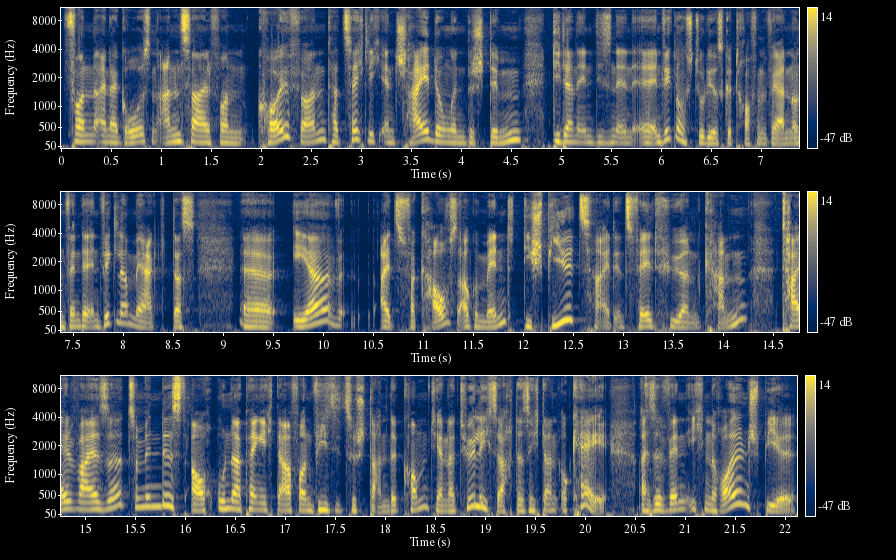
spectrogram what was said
von einer großen Anzahl von Käufern tatsächlich Entscheidungen bestimmen, die dann in diesen äh, Entwicklungsstudios getroffen werden. Und wenn der Entwickler merkt, dass äh, er als Verkaufsargument die Spielzeit ins Feld führen kann, teilweise zumindest, auch unabhängig davon, wie sie zustande kommt. Ja, natürlich sagt er sich dann, okay, also wenn ich ein Rollenspiel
